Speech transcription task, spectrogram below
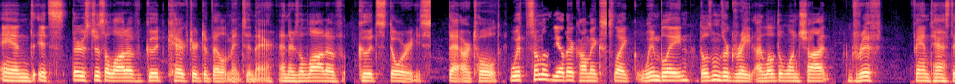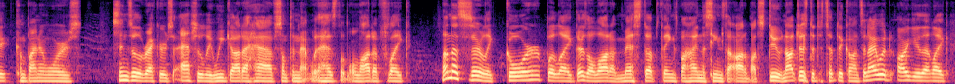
And it's there's just a lot of good character development in there and there's a lot of good stories that are told. With some of the other comics like windblade those ones are great. I love the one shot. Drift fantastic. Combiner wars sins of the wreckers absolutely. We gotta have something that has a lot of like not necessarily gore, but like there's a lot of messed up things behind the scenes that Autobots do, not just the Decepticons. And I would argue that like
